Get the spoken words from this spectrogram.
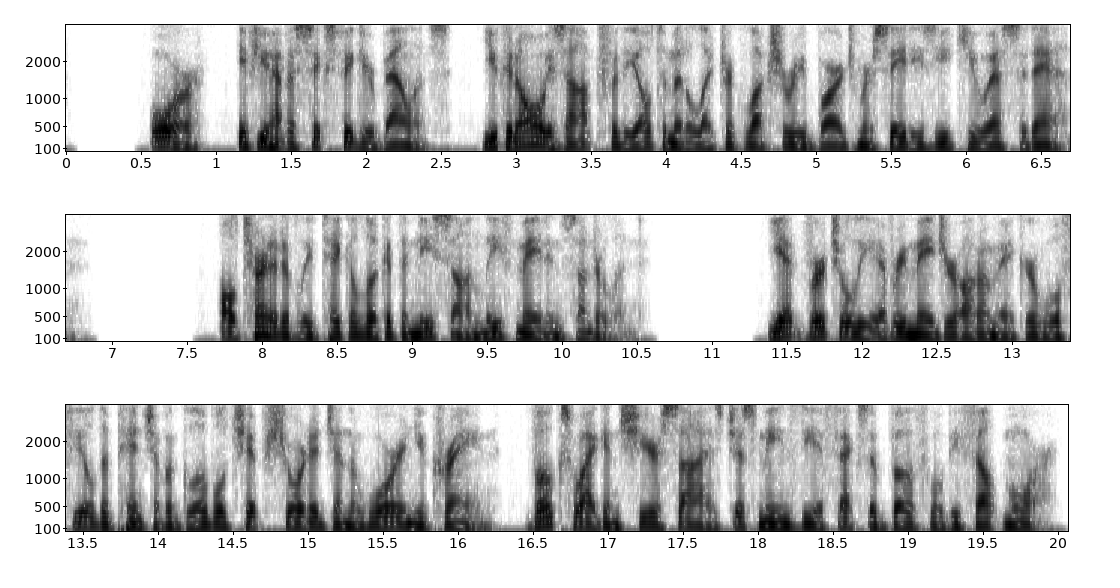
Or, if you have a six figure balance, you can always opt for the ultimate electric luxury barge Mercedes EQS sedan. Alternatively, take a look at the Nissan Leaf made in Sunderland. Yet, virtually every major automaker will feel the pinch of a global chip shortage and the war in Ukraine. Volkswagen's sheer size just means the effects of both will be felt more.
